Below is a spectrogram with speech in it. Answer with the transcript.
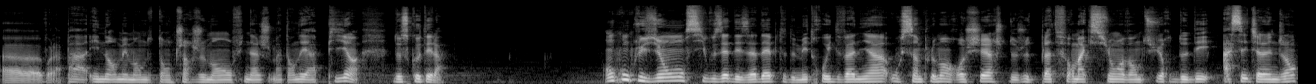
voilà, pas énormément de temps de chargement. Au final, je m'attendais à pire de ce côté-là. En conclusion, si vous êtes des adeptes de Metroidvania ou simplement en recherche de jeux de plateforme action aventure 2D assez challengeant,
